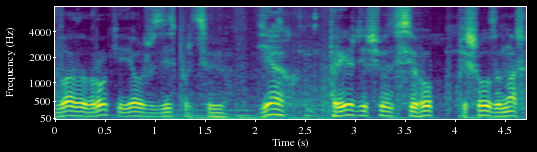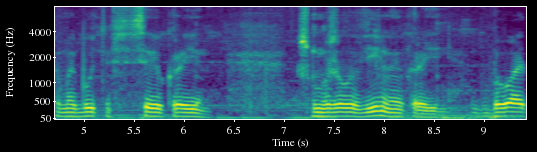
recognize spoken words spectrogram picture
два роки я вже здесь працюю. Я прежде всього пішов за наше майбутнє всієї України, щоб ми жили в вільній Україні. Буває,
